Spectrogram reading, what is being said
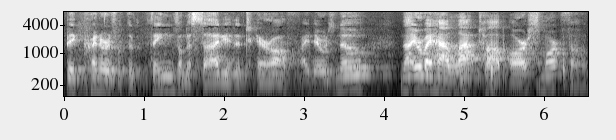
big printers with the things on the side you had to tear off, right? There was no, not everybody had a laptop or a smartphone.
